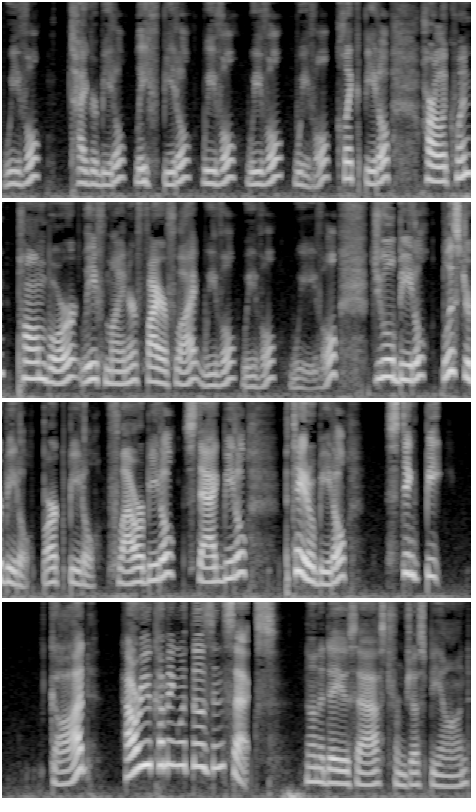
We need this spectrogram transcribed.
weevil, tiger beetle, leaf beetle, weevil, weevil, weevil, click beetle, harlequin, palm borer, leaf miner, firefly, weevil, weevil, weevil, jewel beetle, blister beetle, bark beetle, flower beetle, stag beetle, potato beetle, stink beet. God? How are you coming with those insects? Nana Deus asked from just beyond.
